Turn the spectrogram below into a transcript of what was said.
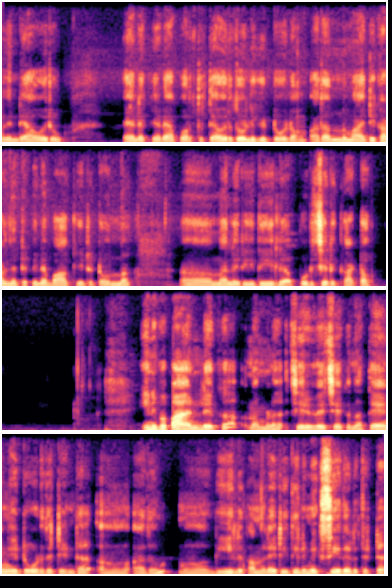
ഇതിന്റെ ആ ഒരു ഏലക്കയുടെ ആ പുറത്തത്തെ ആ ഒരു തൊലി കിട്ടുമല്ലോ. അതൊന്ന് മാറ്റി കളഞ്ഞിട്ട് പിന്നെ ബാക്കി ഇട്ടിട്ട് ഒന്ന് നല്ല രീതിയിൽ പൊടിച്ചെടുക്കാം കേട്ടോ ഇനിയിപ്പോൾ പാനിലേക്ക് നമ്മൾ ചെരുവ് വെച്ചേക്കുന്ന തേങ്ങ ഇട്ട് കൊടുത്തിട്ടുണ്ട്. അതും ഗീയിൽ നല്ല രീതിയിൽ മിക്സ് ചെയ്തെടുത്തിട്ട്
